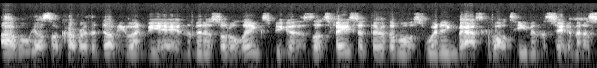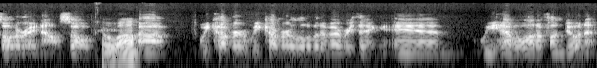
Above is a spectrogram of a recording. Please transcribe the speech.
Uh, but we also cover the WNBA and the Minnesota Lynx because let's face it, they're the most winning basketball team in the state of Minnesota right now. So Oh wow. um, we cover we cover a little bit of everything, and we have a lot of fun doing it.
